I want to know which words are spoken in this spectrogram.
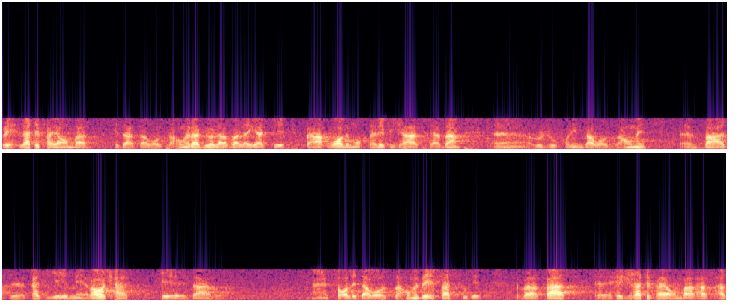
رحلت پیامبر. که در دوازدهم ربیع الاول اگر که به اقوال مختلفی که عرض کردم رجوع کنیم دوازدهم بعد قضیه معراج هست که در سال دوازدهم بعثت بوده و بعد هجرت پیامبر هست از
